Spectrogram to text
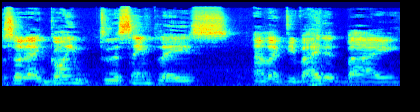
So like going to the same place and like divided by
